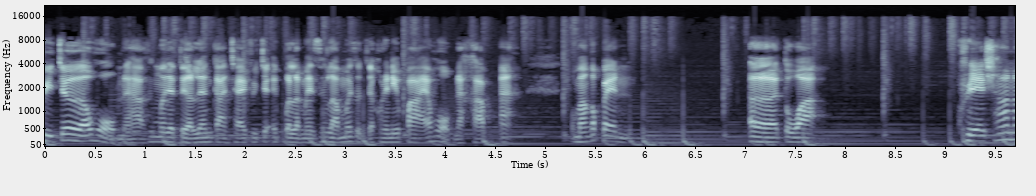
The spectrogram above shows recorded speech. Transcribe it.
feature ครับผมนะครับซึ่งมันจะเตือนเรื่องการใช้ feature experiment ซึ่งเราไม่สนใจ continue ไปครับผมนะครับอะต่อมาก็เป็นเอ่อตัว creation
